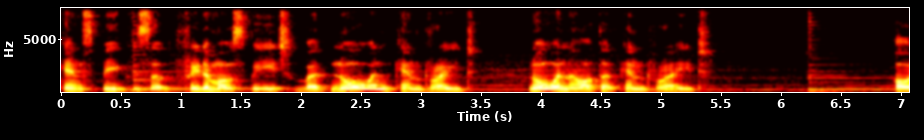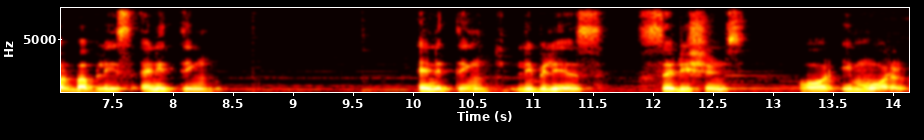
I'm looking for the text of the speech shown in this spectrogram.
can speak. It's a freedom of speech, but no one can write. No one author can write or publish anything anything libellous, seditions, or immoral.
